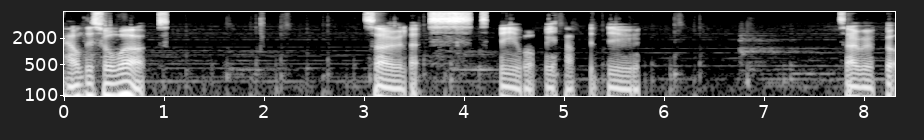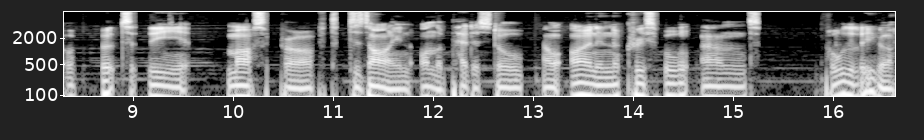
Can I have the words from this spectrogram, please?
how this all works. So let's see what we have to do. So we've got to put the Mastercraft design on the pedestal, our iron in the crucible and pull the lever.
